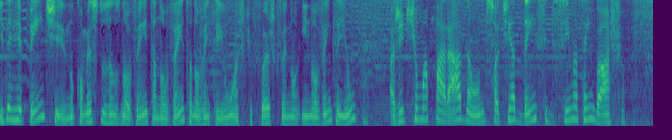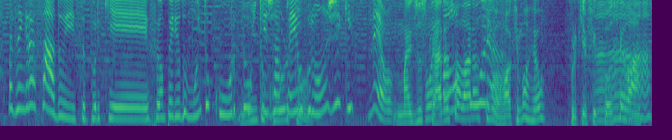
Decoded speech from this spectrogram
E de repente, no começo dos anos 90, 90, 91, acho que foi, acho que foi no- em 91, a gente tinha uma parada onde só tinha dance de cima até embaixo. Mas é engraçado isso, porque foi um período muito curto Muito que já curto. veio o grunge que, meu... Mas os caras falaram assim: o rock morreu. Porque ficou, sei lá,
